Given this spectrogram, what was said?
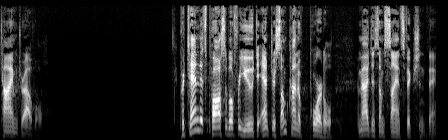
time travel. Pretend it's possible for you to enter some kind of portal. Imagine some science fiction thing.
